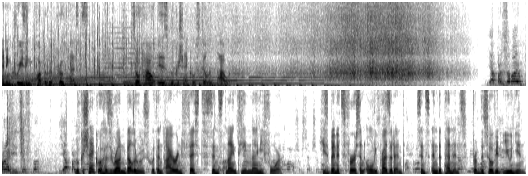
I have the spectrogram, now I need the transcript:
and increasing popular protests. So, how is Lukashenko still in power? Lukashenko has run Belarus with an iron fist since 1994. He's been its first and only president since independence from the Soviet Union.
